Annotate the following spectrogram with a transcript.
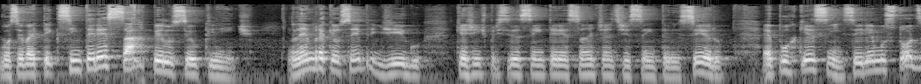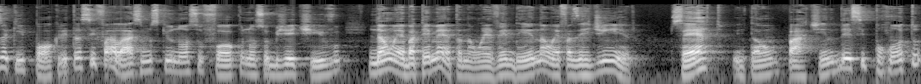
você vai ter que se interessar pelo seu cliente. Lembra que eu sempre digo que a gente precisa ser interessante antes de ser interesseiro? É porque assim, seríamos todos aqui hipócritas se falássemos que o nosso foco, nosso objetivo não é bater meta, não é vender, não é fazer dinheiro. Certo? Então, partindo desse ponto,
